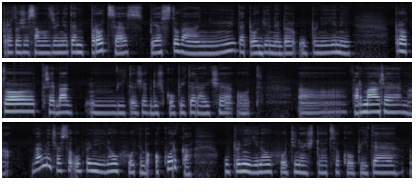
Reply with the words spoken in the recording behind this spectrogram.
Protože samozřejmě ten proces pěstování té plodiny byl úplně jiný. Proto třeba mm, víte, že když koupíte rajče od farmáře, má velmi často úplně jinou chuť, nebo okurka úplně jinou chuť než to, co koupíte eh,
